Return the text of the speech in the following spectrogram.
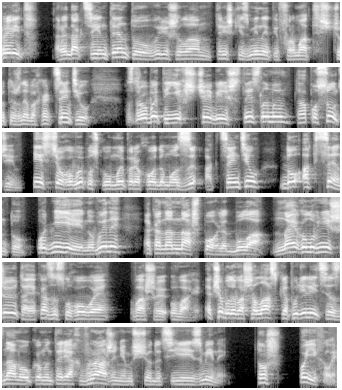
Привіт! Редакція інтенту вирішила трішки змінити формат щотижневих акцентів, зробити їх ще більш стислими та по суті. І з цього випуску ми переходимо з акцентів до акценту однієї новини, яка, на наш погляд, була найголовнішою та яка заслуговує вашої уваги. Якщо буде ваша ласка, поділіться з нами у коментарях враженням щодо цієї зміни. Тож, поїхали.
